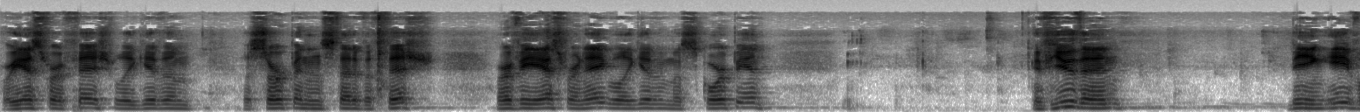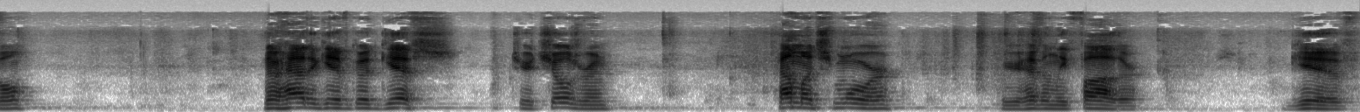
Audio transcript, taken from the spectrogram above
Or he asks for a fish, will he give him a serpent instead of a fish? Or if he asks for an egg, will he give him a scorpion? If you then, being evil, know how to give good gifts to your children, how much more will your heavenly Father give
